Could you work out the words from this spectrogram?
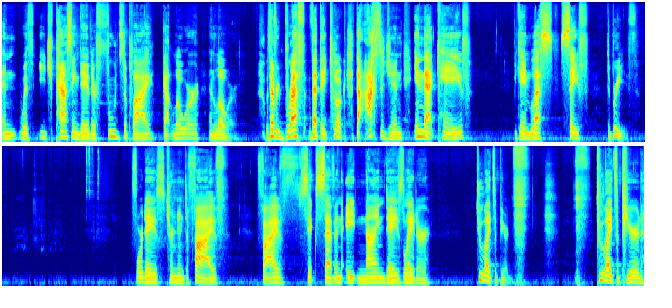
and with each passing day, their food supply got lower and lower. With every breath that they took, the oxygen in that cave became less safe to breathe. Four days turned into five, five, six, seven, eight, nine days later, two lights appeared. two lights appeared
